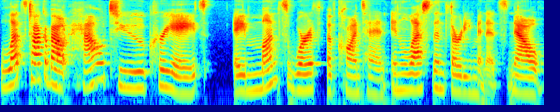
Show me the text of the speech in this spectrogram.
Let's talk about how to create a month's worth of content in less than 30 minutes. Now,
